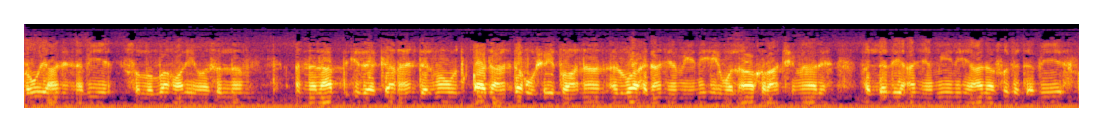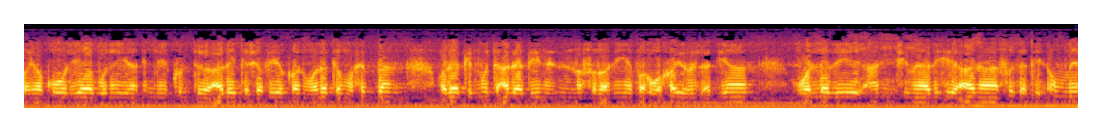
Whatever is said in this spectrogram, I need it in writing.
روي عن النبي صلى الله عليه وسلم أن العبد إذا كان عند الموت قاد عنده شيطانان الواحد عن يمينه والآخر عن شماله فالذي عن يمينه على صفة أبيه فيقول يا بني إني كنت عليك شفيقا ولك محبا ولكن مت على دين النصرانية فهو خير الأديان والذي عن شماله على صفة أمه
